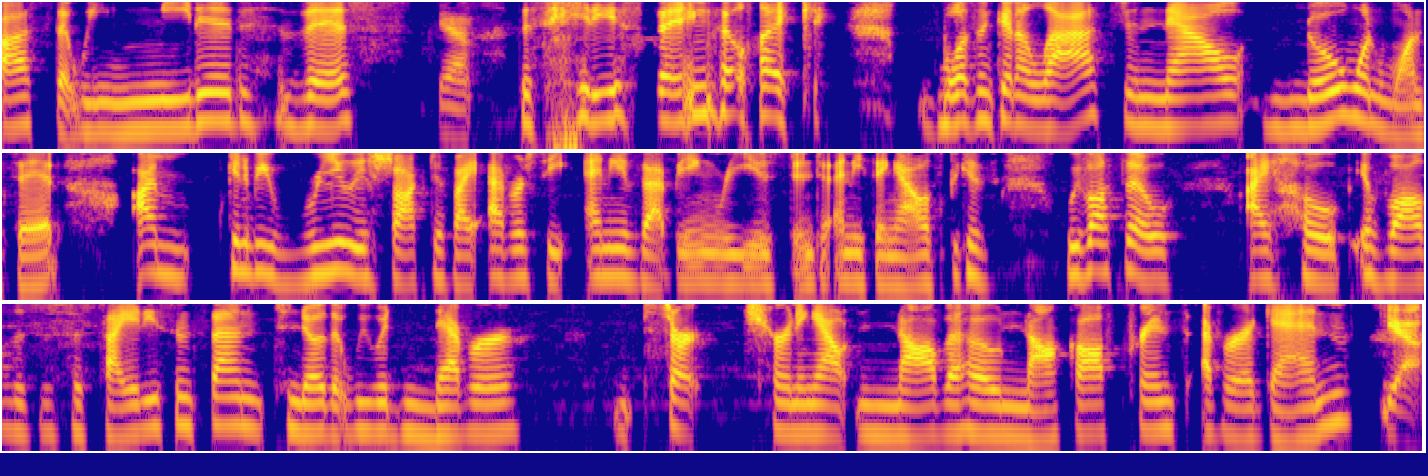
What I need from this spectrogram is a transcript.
us that we needed this Yep. this hideous thing that like wasn't going to last and now no one wants it i'm going to be really shocked if i ever see any of that being reused into anything else because we've also i hope evolved as a society since then to know that we would never start churning out navajo knockoff prints ever again yeah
